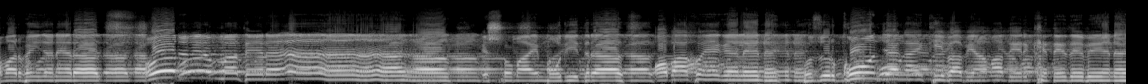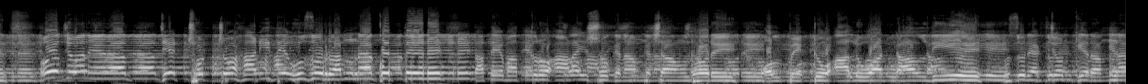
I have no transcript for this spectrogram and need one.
আমার নবীর সময় অবাক হয়ে গেলেন, হুজুর, কোন জায়গায় কীভাবে আমাদের খেতে দেবেন? ও জনেরা যে ছোট্ট হুজুর রান্না করতেন, তাতে মাত্র আড়াইশো গ্রাম চাল ধরে, অল্প একটু আলু আর ডাল দিয়ে হুজুর একজনকে রান্না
